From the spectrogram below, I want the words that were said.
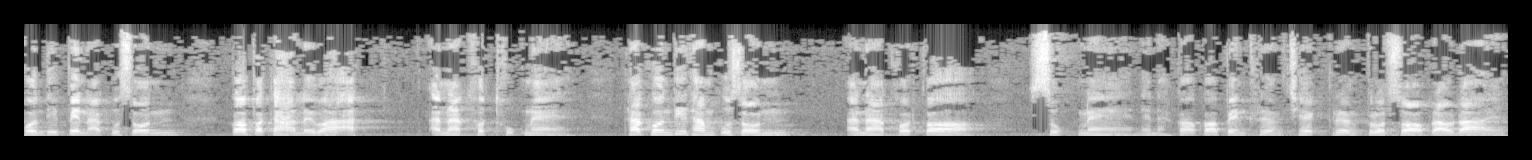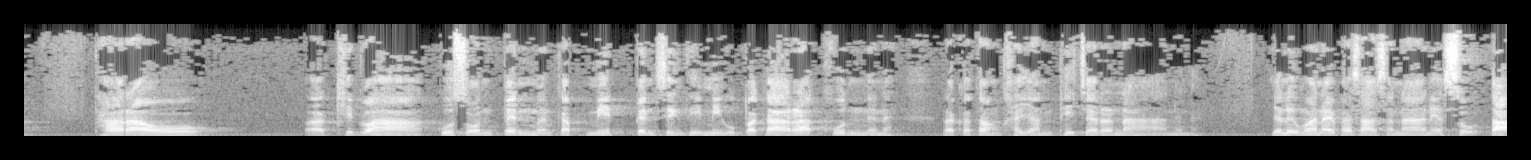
คนที่เป็นอกุศล ก็ประกาศเลยว่าอนาคตทุกแน่ ถ้าคนที่ทำกุศล อนาคตก็สุขแน่เนี่ยนะก็ก็เป็นเครื่องเช็คเครื่องตรวจสอบเราได้ ถ้าเราคิดว่ากุศลเป็นเหมือนกับมิตร เป็นสิ่งที่มีอุปการะคุณเนี่ยนะเราก็ต้องขยันพิจารณาเนี่ยนะอย่าลืมว่าในพระศาสนาเนี่ยสุตะ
